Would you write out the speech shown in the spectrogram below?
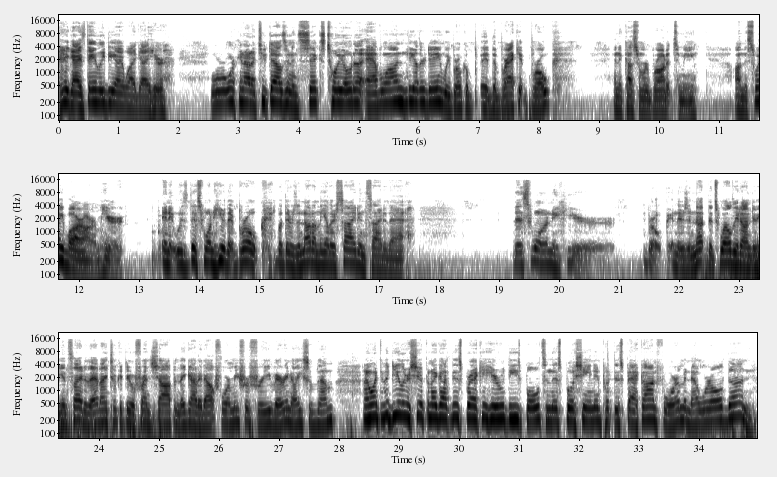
Hey guys, Daily DIY Guy here. We were working on a 2006 Toyota Avalon the other day and we broke a, eh, the bracket broke and the customer brought it to me on the sway bar arm here. And it was this one here that broke, but there's a nut on the other side inside of that. This one here broke and there's a nut that's welded onto the inside of that. I took it to a friend's shop and they got it out for me for free. Very nice of them. And I went to the dealership and I got this bracket here with these bolts and this bushing and put this back on for them and now we're all done.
